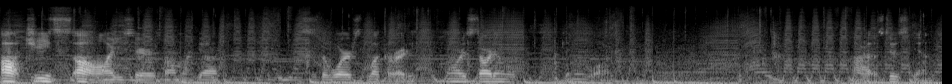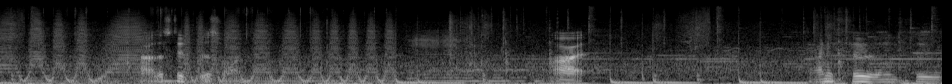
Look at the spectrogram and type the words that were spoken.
Oh jeez. Oh, are you serious? Oh my god. This is the worst luck already. I'm already starting with Alright, let's do this again. Alright, let's do this one. Alright. I need food, I need food.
